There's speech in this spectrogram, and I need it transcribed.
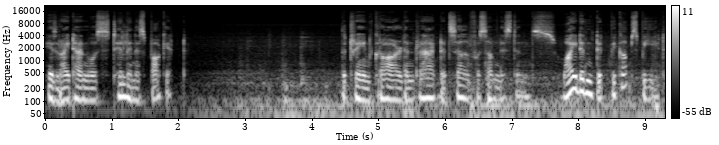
His right hand was still in his pocket. The train crawled and dragged itself for some distance. Why didn't it pick up speed?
